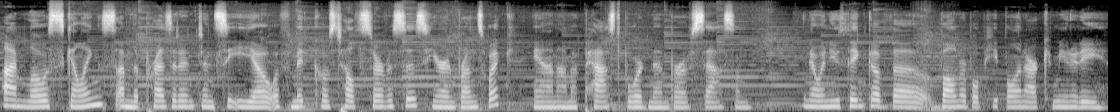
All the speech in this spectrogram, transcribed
I'm Lois Skillings. I'm the president and CEO of Midcoast Health Services here in Brunswick, and I'm a past board member of SASM. You know, when you think of the vulnerable people in our community,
